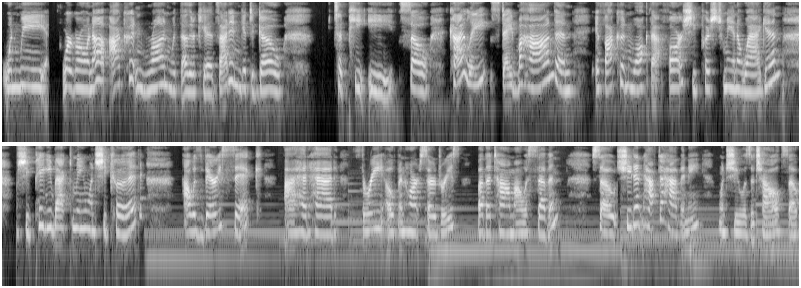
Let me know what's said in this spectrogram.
When we were growing up, I couldn't run with other kids. I didn't get to go to PE. So Kylie stayed behind, and if I couldn't walk that far, she pushed me in a wagon. She piggybacked me when she could. I was very sick. I had had three open heart surgeries by the time I was seven. So she didn't have to have any when she was a child. So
